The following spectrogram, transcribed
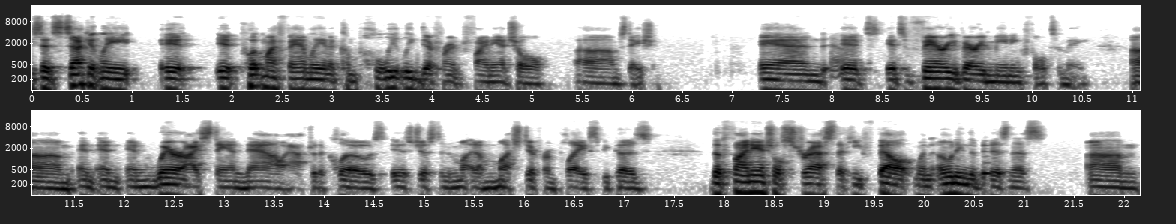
said, secondly, it it put my family in a completely different financial um, station and it's it's very very meaningful to me. Um, and and and where I stand now after the close is just in, in, a much different place because the financial stress that he felt when owning the business um,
